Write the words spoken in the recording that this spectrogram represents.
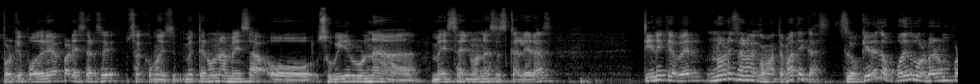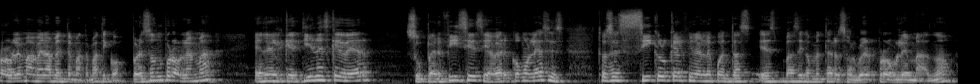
porque podría parecerse, o sea, como dices, meter una mesa o subir una mesa en unas escaleras, tiene que ver, no necesariamente con matemáticas. Si lo quieres, lo puedes volver un problema meramente matemático, pero es un problema en el que tienes que ver superficies y a ver cómo le haces. Entonces, sí creo que al final de cuentas es básicamente resolver problemas, ¿no?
